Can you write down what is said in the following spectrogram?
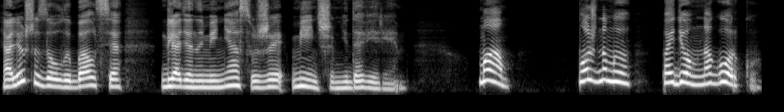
Алёша заулыбался, глядя на меня с уже меньшим недоверием. «Мам, можно мы пойдем на горку?»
